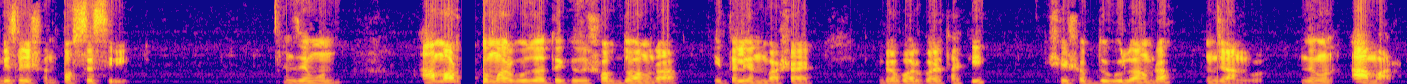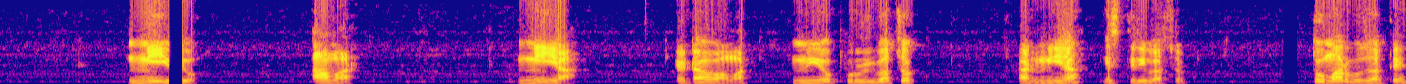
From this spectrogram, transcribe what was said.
বিশ্লেষণ পসেসিভি যেমন, আমার তোমার বোঝাতে কিছু শব্দ আমরা ইতালিয়ান ভাষায় ব্যবহার করে থাকি, সেই শব্দগুলো আমরা জানব। যেমন আমার মিও আমার মিয়া এটাও আমার। মিও পুরুষবাচক আর মিয়া স্ত্রীবাচক। তোমার বোঝাতে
